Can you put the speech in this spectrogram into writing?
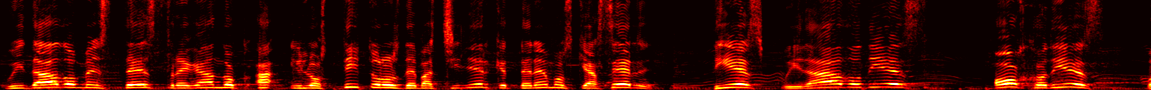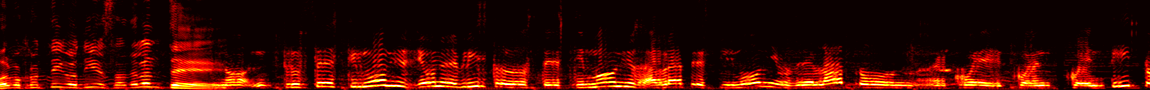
Cuidado me estés fregando. Ah, y los títulos de bachiller que tenemos que hacer. 10, cuidado 10. Ojo 10. Vuelvo contigo 10, adelante. No, tus testimonios, yo no he visto los testimonios, habrá testimonios, relato, eh, cue- cuen- cuentito,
